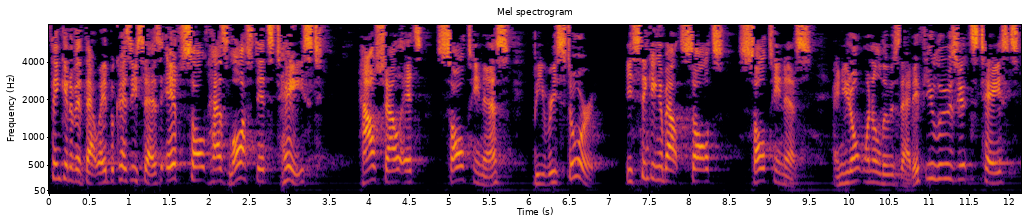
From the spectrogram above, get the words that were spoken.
thinking of it that way because he says, if salt has lost its taste, how shall its saltiness be restored? He's thinking about salt's saltiness. And you don't want to lose that. If you lose its taste,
